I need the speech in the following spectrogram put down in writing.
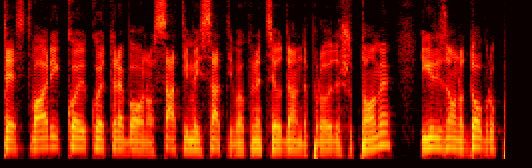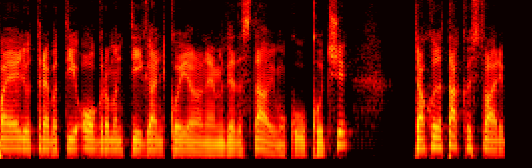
te stvari koje, koje treba ono satima i satima, ako ne ceo dan da provedeš u tome, ili za ono dobru paelju treba ti ogroman tiganj koji ono nema gde da stavim u, u kući. Tako da takve stvari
